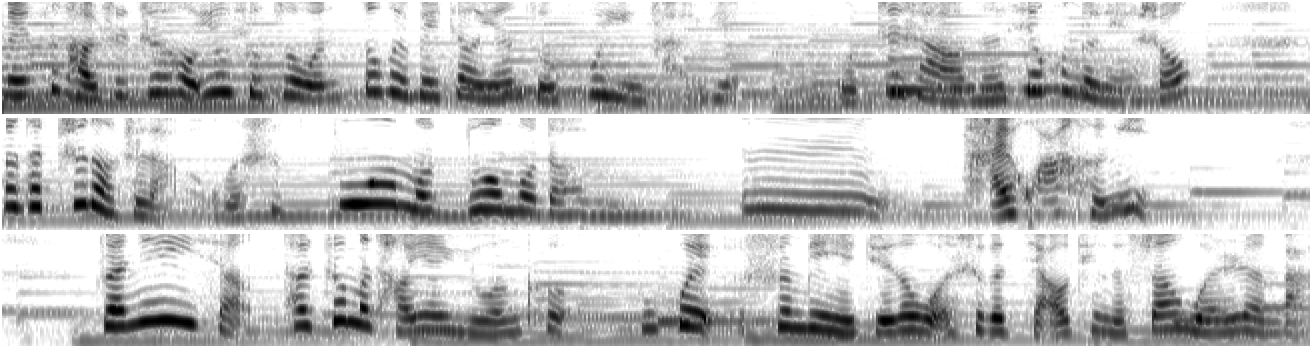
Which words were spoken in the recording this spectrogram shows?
每次考试之后，优秀作文都会被教研组复印传阅，我至少能先混个脸熟，让他知道知道我是多么多么的。嗯才华横溢。转念一想，他这么讨厌语文课，不会顺便也觉得我是个矫情的酸文人吧？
